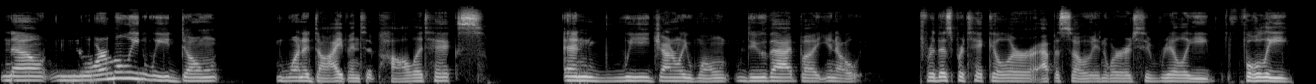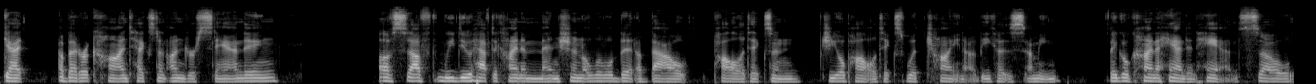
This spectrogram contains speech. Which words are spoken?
Now, normally we don't want to dive into politics, and we generally won't do that. But, you know, for this particular episode, in order to really fully get a better context and understanding of stuff, we do have to kind of mention a little bit about politics and geopolitics with China because, I mean, they go kind of hand in hand. So,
